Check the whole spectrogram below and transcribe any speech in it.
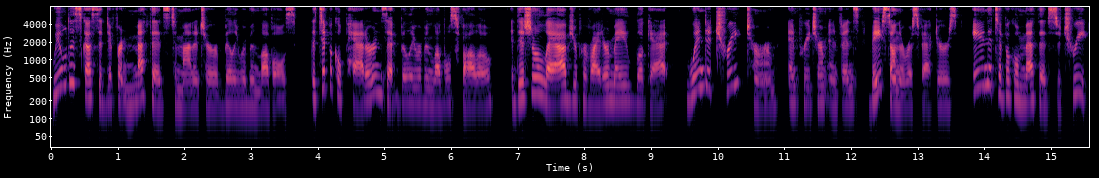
we will discuss the different methods to monitor bilirubin levels, the typical patterns that bilirubin levels follow, additional labs your provider may look at, when to treat term and preterm infants based on their risk factors, and the typical methods to treat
